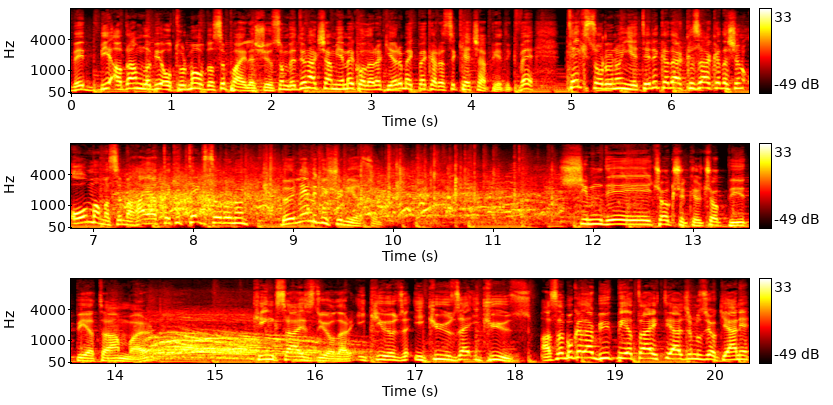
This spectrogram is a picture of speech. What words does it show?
Ve bir adamla bir oturma odası paylaşıyorsun. Ve dün akşam yemek olarak yarım ekmek arası ketçap yedik. Ve tek sorunun yeteri kadar kız arkadaşın olmaması mı? Hayattaki tek sorunun böyle mi düşünüyorsun? Şimdi çok şükür çok büyük bir yatağım var. King size diyorlar. 200'e 200'e 200. Aslında bu kadar büyük bir yatağa ihtiyacımız yok. Yani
